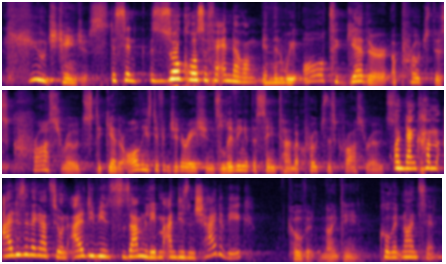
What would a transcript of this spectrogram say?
huge changes. Das sind so große Veränderungen. And then we all together approach this crossroads together. All these different generations living at the same time approach this crossroads. Und dann kommen all diese Generationen, all die wir zusammenleben, an diesen Scheideweg, COVID 19. Covid-19.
